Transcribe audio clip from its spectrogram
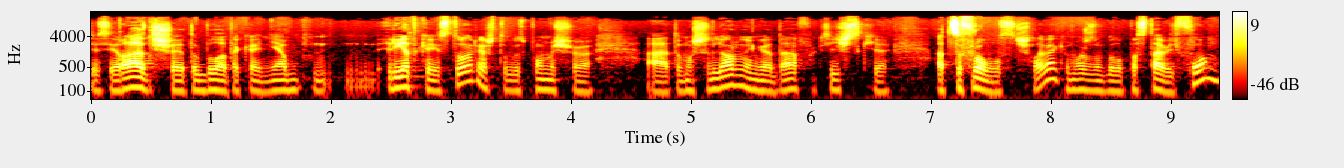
Если раньше это была такая необ... редкая история, чтобы с помощью а, это машин learning, да, фактически оцифровывался человек, и можно было поставить фон,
